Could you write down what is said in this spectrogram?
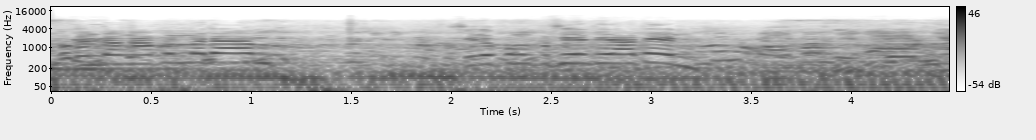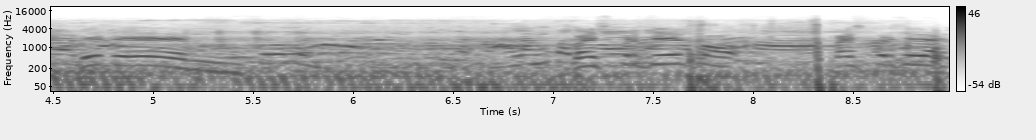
Magandang hapon, madam. Sino pong presidente natin? BBM. Vice President po. Vice President.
